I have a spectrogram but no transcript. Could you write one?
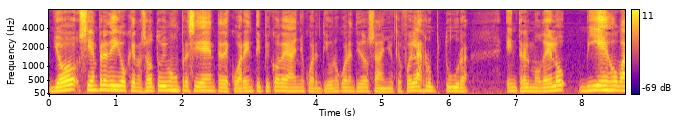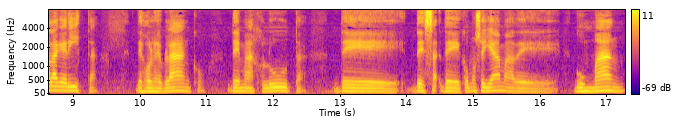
Yo siempre digo que nosotros tuvimos un presidente de cuarenta y pico de años, 41, 42 años, que fue la ruptura entre el modelo viejo balaguerista de Jorge Blanco, de Magluta, de, de, ¿cómo se llama? de Guzmán,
